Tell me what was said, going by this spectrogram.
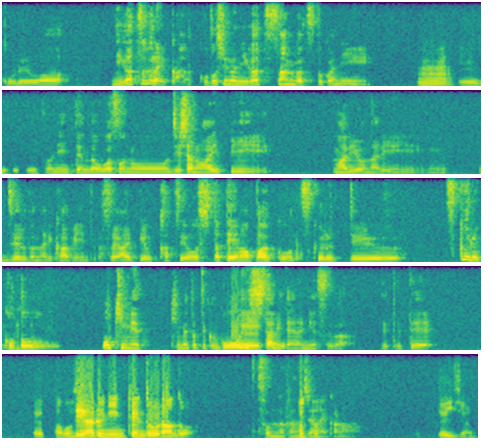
これは2月ぐらいか。今年の2月3月とかに、うん。えーその任天堂がその自社の IP、マリオなり、ゼルダなりカービィとかそういう IP を活用したテーマパークを作るっていう、作ることを決め、決めたというか合意したみたいなニュースが出てて、え楽しい。リアル任天堂ランド。そんな感じじゃないかな。めっちゃいいじゃん。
